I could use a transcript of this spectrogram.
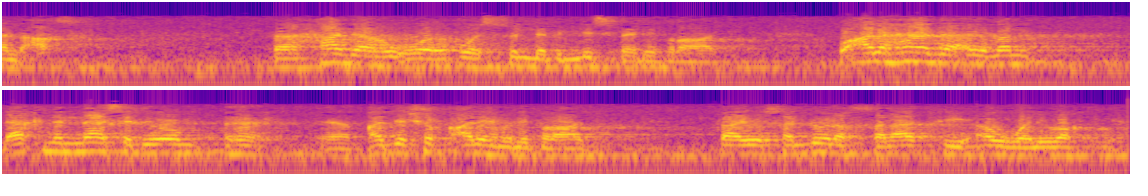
العصر. فهذا هو هو السنة بالنسبة للإبراد وعلى هذا أيضا لكن الناس اليوم قد يشق عليهم الإبراد فيصلون الصلاة في أول وقتها.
